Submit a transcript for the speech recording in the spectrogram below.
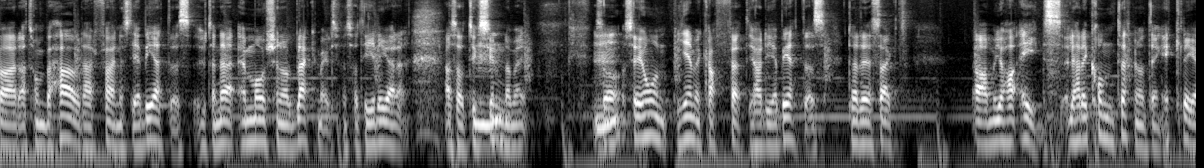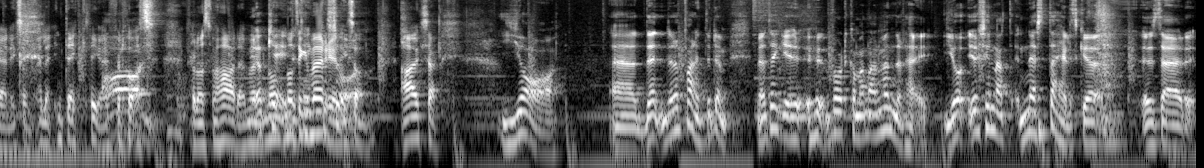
för att hon behöver det här för hennes diabetes. Utan det är emotional blackmail som jag sa tidigare. Alltså tyck synd om mig. Så säger hon ge mig kaffet, jag har diabetes. Då hade jag sagt Ja men jag har aids. Eller jag hade kontrat med någonting äckligare liksom. Eller inte äckligare, Ah. förlåt. För de som har det. Men Okej, nå- någonting värre liksom. Ja exakt. Ja, eh, den, den är fan inte dum. Men jag tänker, hur, vart kan man använda det här? Jag, jag känner att nästa helg ska jag, eh, så här,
